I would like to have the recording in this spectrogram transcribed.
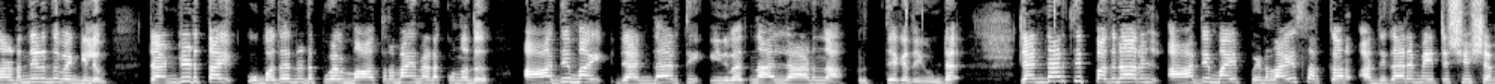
നടന്നിരുന്നുവെങ്കിലും രണ്ടിടത്തായി ഉപതെരഞ്ഞെടുപ്പുകൾ മാത്രമായി നടക്കുന്നത് ആദ്യമായി രണ്ടായിരത്തി ഇരുപത്തിനാലിലാണെന്ന പ്രത്യേകതയുണ്ട്. രണ്ടായിരത്തി പതിനാറിൽ ആദ്യമായി പിണറായി സർക്കാർ അധികാരമേറ്റ ശേഷം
